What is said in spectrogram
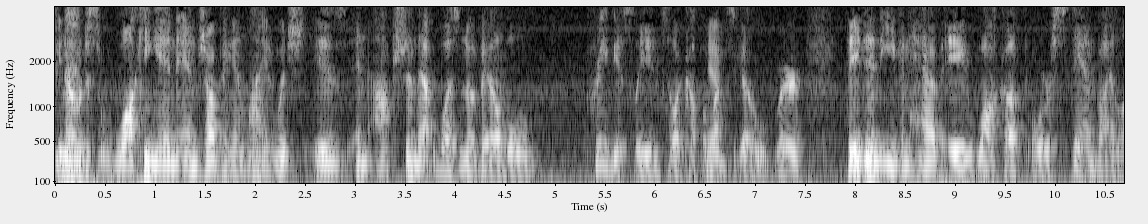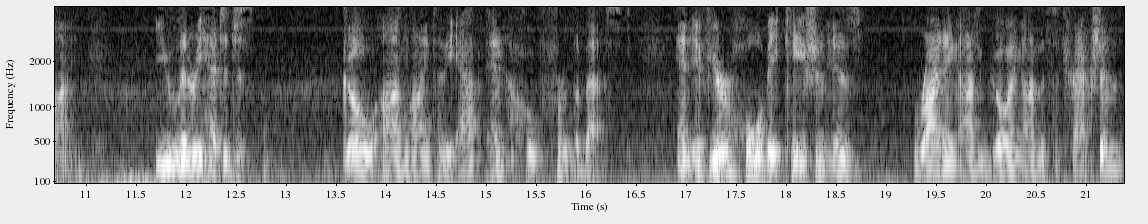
you know just walking in and jumping in line which is an option that wasn't available previously until a couple Yeah. months ago where they didn't even have a walk up or standby line you literally had to just go online to the app and hope for the best and if your whole vacation is riding on going on this attraction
